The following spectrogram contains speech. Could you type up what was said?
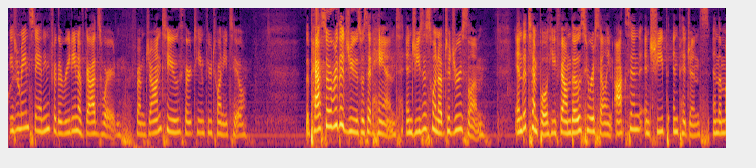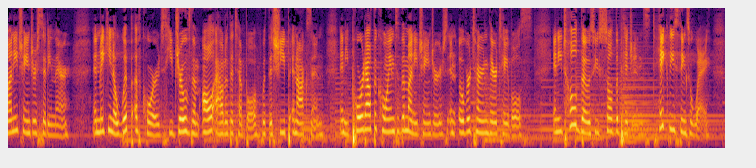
Please remain standing for the reading of God's word from John 2 13 through 22. The Passover of the Jews was at hand, and Jesus went up to Jerusalem. In the temple, he found those who were selling oxen and sheep and pigeons, and the money changers sitting there. And making a whip of cords, he drove them all out of the temple with the sheep and oxen. And he poured out the coins of the money changers and overturned their tables. And he told those who sold the pigeons, Take these things away.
